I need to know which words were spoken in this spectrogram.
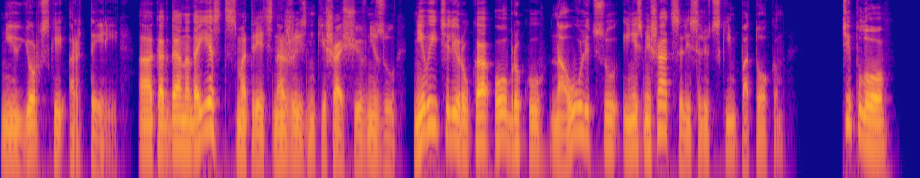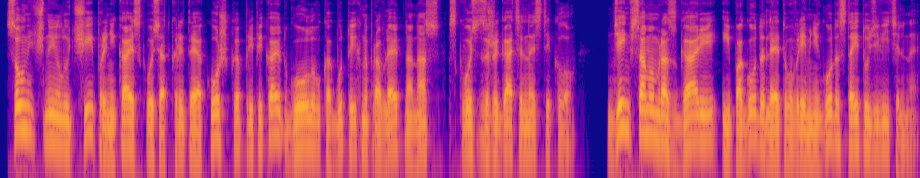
нью-йоркской артерии, а когда надоест смотреть на жизнь, кишащую внизу, не выйти ли рука об руку на улицу и не смешаться ли с людским потоком? Тепло. Солнечные лучи, проникая сквозь открытое окошко, припекают голову, как будто их направляют на нас сквозь зажигательное стекло. День в самом разгаре, и погода для этого времени года стоит удивительная.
